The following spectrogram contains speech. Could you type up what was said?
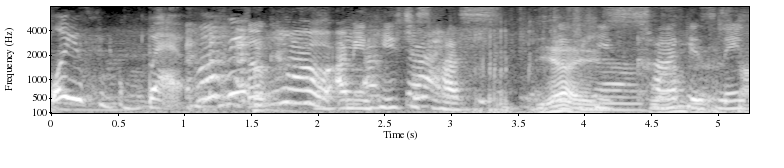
What are you freaking back? Look how, I mean, he just has, Yeah, he's cut his lane.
